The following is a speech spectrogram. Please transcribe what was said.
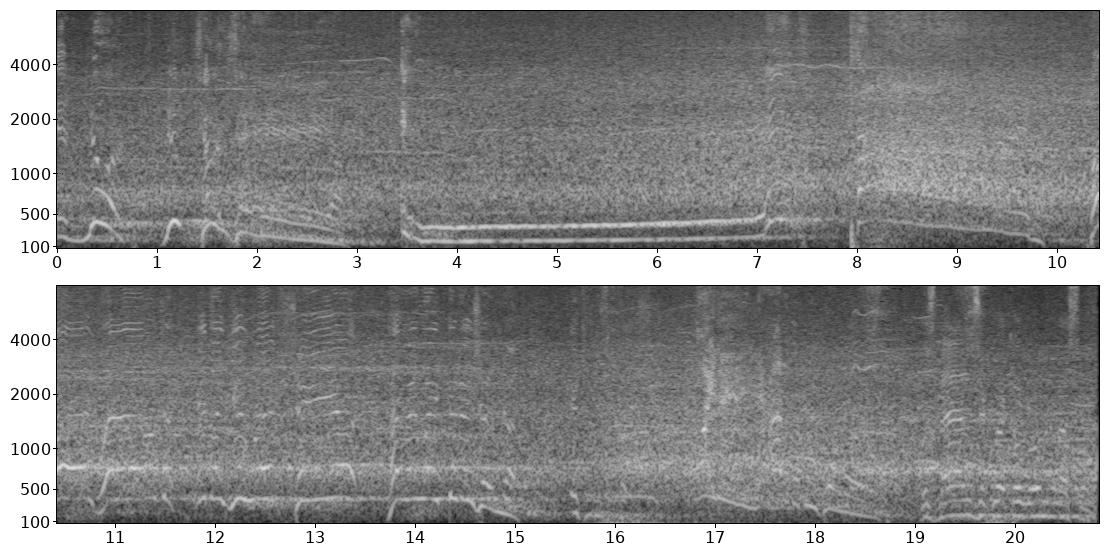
in Newark, New Jersey. It's time! Five rounds in the UFC heavyweight division. Introducing fighting out of the blue corner. This man is a Greco-Roman wrestler,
